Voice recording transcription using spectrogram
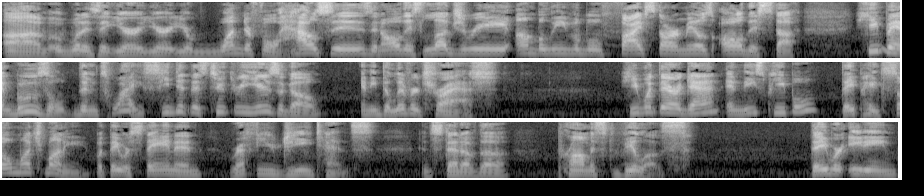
uh, what is it? Your, your, your wonderful houses and all this luxury, unbelievable five star meals, all this stuff. He bamboozled them twice. He did this two, three years ago and he delivered trash. He went there again, and these people they paid so much money, but they were staying in refugee tents instead of the promised villas. They were eating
